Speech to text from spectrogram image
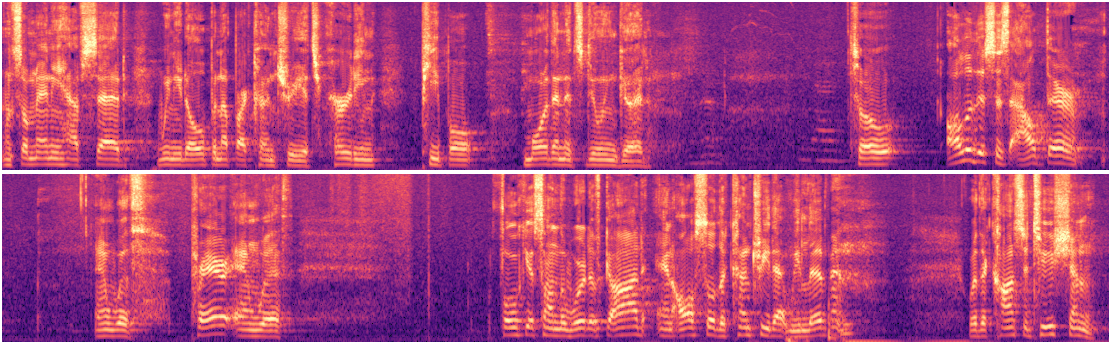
And so many have said we need to open up our country. It's hurting people more than it's doing good. So all of this is out there. And with prayer and with focus on the Word of God and also the country that we live in, where the Constitution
